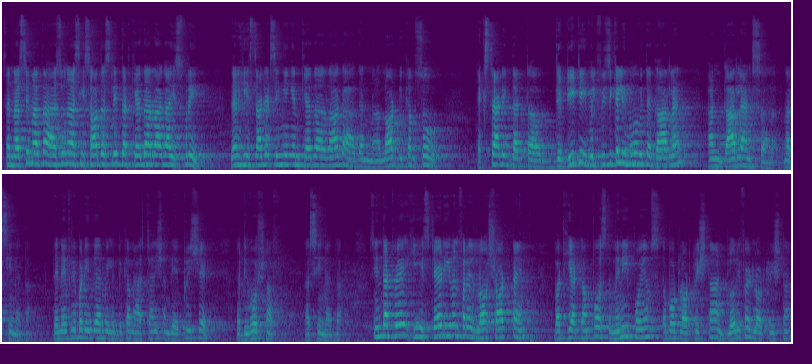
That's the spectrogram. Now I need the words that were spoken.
So Narsi Mehta, as soon as he saw the slip that Kedar Raga is free, then he started singing in Kedar Raga. Then Lord becomes so ecstatic that uh, the deity will physically move with a garland and garlands uh, Narsi. Then everybody there will become astonished and they appreciate the devotion of Narsi. So in that way, he stayed even for a lo- short time, but he had composed many poems about Lord Krishna and glorified Lord Krishna.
